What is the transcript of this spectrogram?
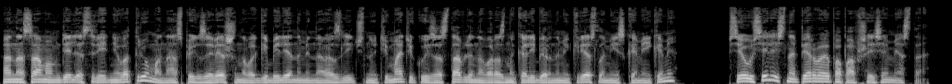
а на самом деле среднего трюма, наспех завешенного гобеленами на различную тематику и заставленного разнокалиберными креслами и скамейками, все уселись на первое попавшееся место.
